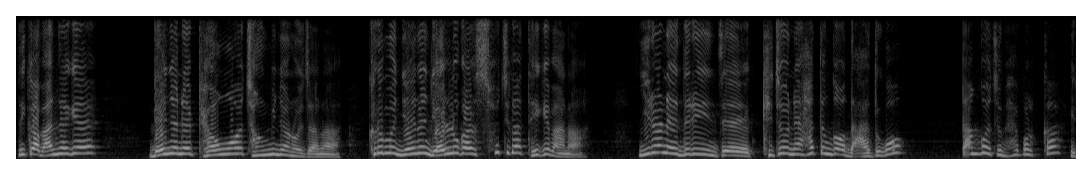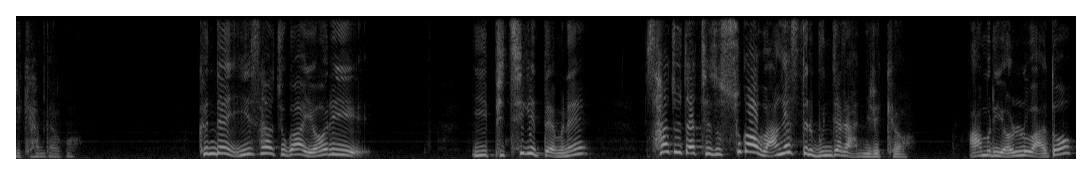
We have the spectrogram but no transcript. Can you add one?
그러니까 만약에 내년에 병어 정민년 오잖아. 그러면 얘는 열로 갈 소지가 되게 많아. 이런 애들이 이제 기존에 하던 거 놔두고 딴 거 좀 해볼까? 이렇게 한다고. 근데 이 사주가 열이 이 빛이기 때문에 사주 자체에서 수가 왕했을 때는 문제를 안 일으켜. 아무리 열로 와도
